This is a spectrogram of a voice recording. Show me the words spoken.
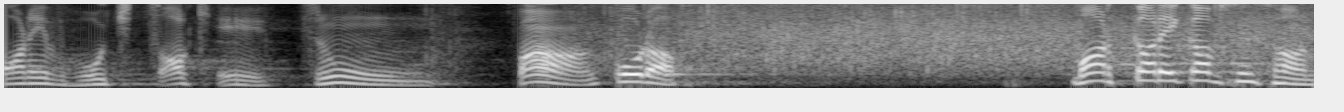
արև հոչ ծակ է, ծուն, բան, կորավ։ Մարդ կար եկավ սենց հան։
